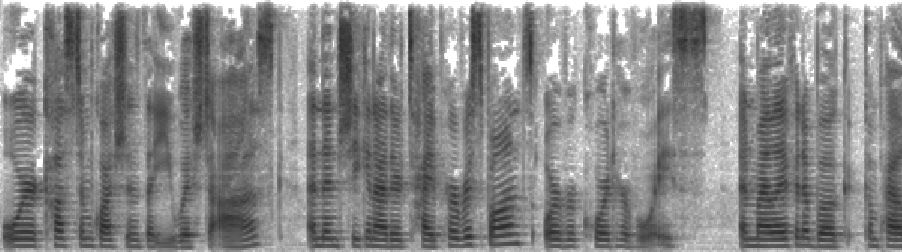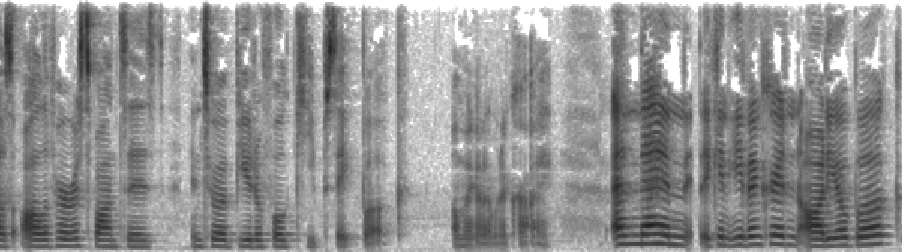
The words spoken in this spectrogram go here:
or custom questions that you wish to ask, and then she can either type her response or record her voice. And My Life in a Book compiles all of her responses into a beautiful keepsake book. Oh my god, I'm gonna cry. And then they can even create an audiobook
